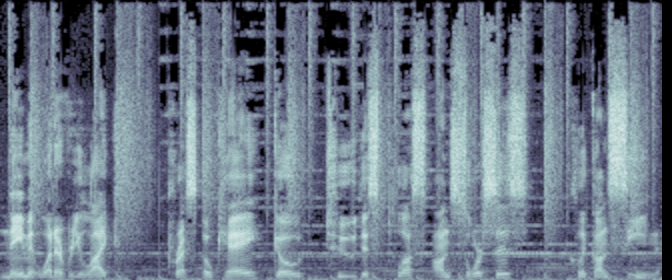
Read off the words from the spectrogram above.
name it whatever you like, press OK, go to this plus on sources, click on scene.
